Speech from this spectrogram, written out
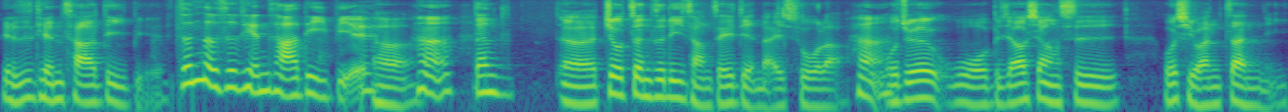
也是天差地别。真的是天差地别。嗯，哼但呃，就政治立场这一点来说啦，我觉得我比较像是我喜欢站你，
